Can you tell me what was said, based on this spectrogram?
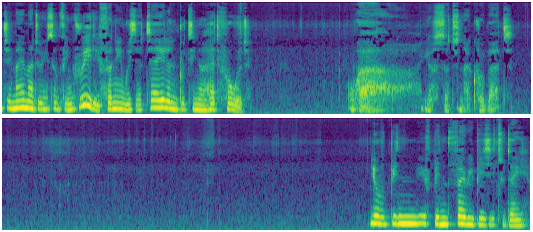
Gemima doing something really funny with her tail and putting her head forward. Wow, you're such an acrobat. You've been you've been very busy today,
